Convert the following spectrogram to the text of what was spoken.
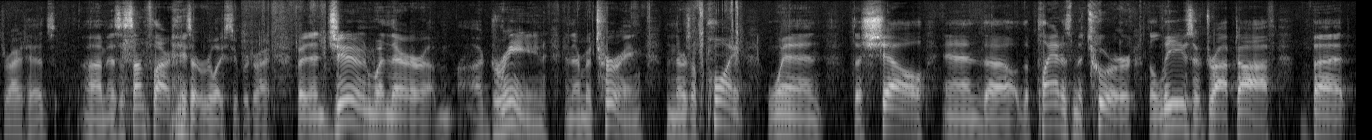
dried heads. Um, as a sunflower, these are really super dry. But in June, when they're um, uh, green and they're maturing, then there's a point when the shell and the, the plant is mature, the leaves have dropped off, but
